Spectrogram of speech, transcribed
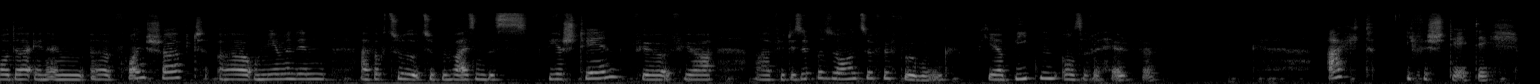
oder in einer äh, Freundschaft, äh, um jemanden einfach zu, zu beweisen, dass wir stehen für, für, für diese Person zur Verfügung. Wir bieten unsere Hilfe. 8. Ich verstehe dich.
